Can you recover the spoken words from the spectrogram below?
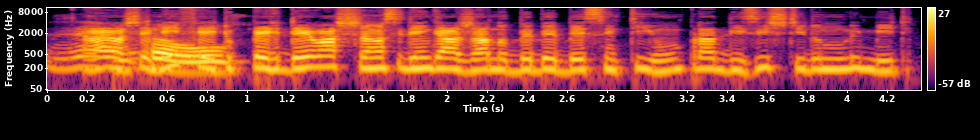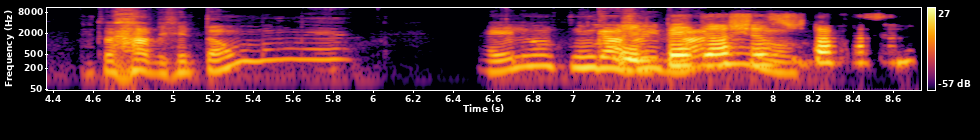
Zero. Ah, eu achei então, bem feito. Perdeu a chance de engajar no BBB 101 pra desistir no limite, sabe? Então. Ele não engajou ele em perdeu a chance de estar tá fazendo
